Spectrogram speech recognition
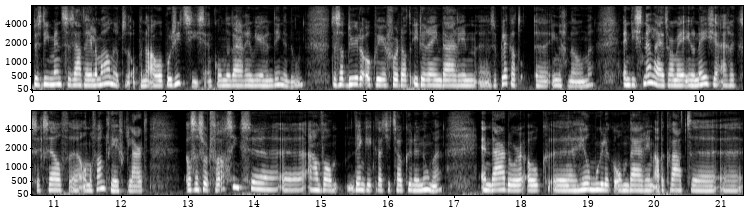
Dus die mensen zaten helemaal niet op hun oude posities en konden daarin weer hun dingen doen. Dus dat duurde ook weer voordat iedereen daarin eh, zijn plek had eh, ingenomen. En die snelheid waarmee Indonesië eigenlijk zichzelf eh, onafhankelijk heeft verklaard. Was een soort verrassingsaanval, denk ik dat je het zou kunnen noemen. En daardoor ook eh, heel moeilijk om daarin adequaat, eh, eh,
